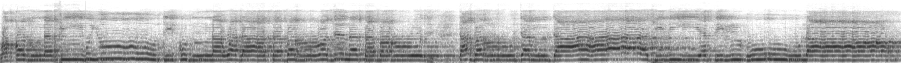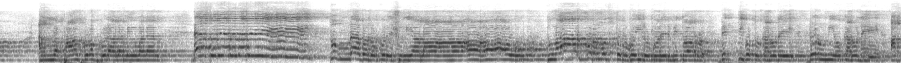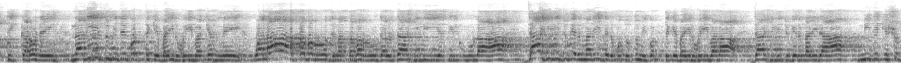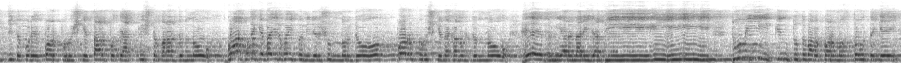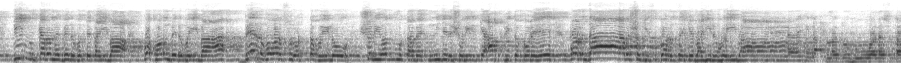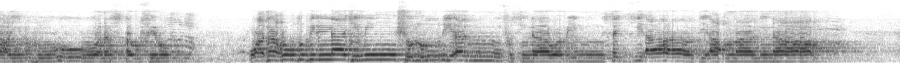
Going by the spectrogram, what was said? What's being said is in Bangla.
وقرن في بيوتكن ولا تبرجن تبرج تبرج الجاهلية الأولى আল্লাহ পাক রব্বুল আলামিন বলেন দে দুনিয়ার নবী তোমরা ভালো করে শুনিয়া লাও তোমার কর্মস্থল হইল ঘরের ভিতর। ব্যক্তিগত কারণে, ধর্মীয় কারণে, আর্থিক কারণে। নারী, তুমি যে ঘর থেকে বাইর হইবা কেমনে? নিজেকে সজ্জিত করে তার প্রতি আকৃষ্ট করার জন্য থেকে বাইর হইতো নিজের সৌন্দর্য দেখানোর জন্য। হে দুনিয়ার নারী জাতি তুমি কিন্তু তোমার কর্মস্থল থেকে তিন কারণে বের হতে পাইবা কখন বের হইবা বের হওয়ার সুরটটা হইল শরীয়ত মোতাবেক নিজের শরীরকে আবৃত করে পর্দার সহিত ঘর থেকে বাহির হইবা নাহমাদুহু ওয়া নাস্তাঈনুহু ওয়া নাস্তাগফিরুহ ونعوذ بالله من شرور أنفسنا ومن سيئات أعمالنا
